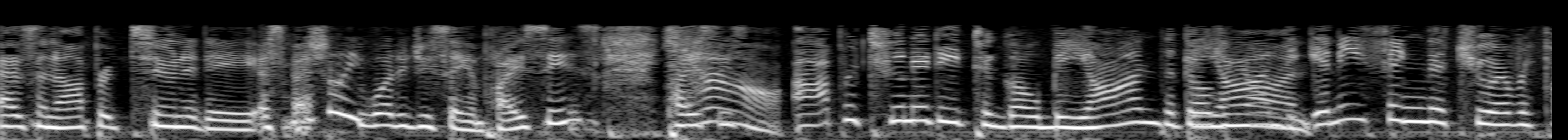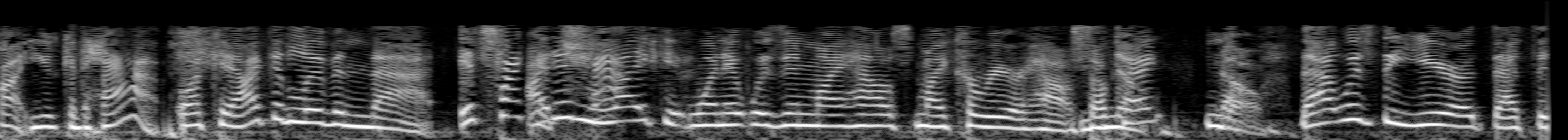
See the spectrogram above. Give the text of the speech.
as an opportunity, especially what did you say in Pisces? Pisces. Yeah, opportunity to go beyond the Go beyond, beyond. anything that you ever thought you could have. Okay, I could live in that. It's like I didn't check. like it when it was in my house, my career house. Okay, No, no. that was the year that the,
